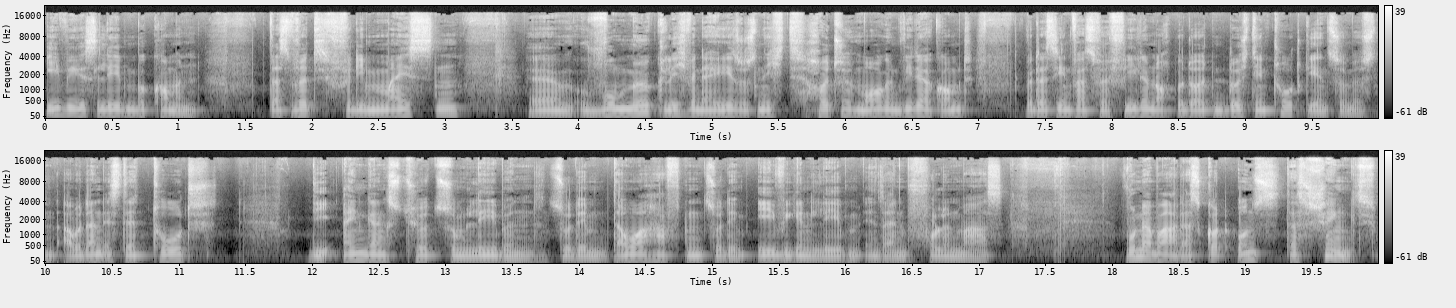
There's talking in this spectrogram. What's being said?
ewiges Leben bekommen. Das wird für die meisten äh, womöglich, wenn der Herr Jesus nicht heute Morgen wiederkommt, wird das jedenfalls für viele noch bedeuten, durch den Tod gehen zu müssen. Aber dann ist der Tod die Eingangstür zum Leben, zu dem dauerhaften, zu dem ewigen Leben in seinem vollen Maß. Wunderbar, dass Gott uns das schenkt.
